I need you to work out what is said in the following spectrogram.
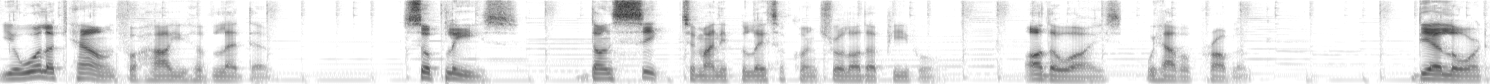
you will account for how you have led them. So please, don't seek to manipulate or control other people. Otherwise, we have a problem. Dear Lord,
